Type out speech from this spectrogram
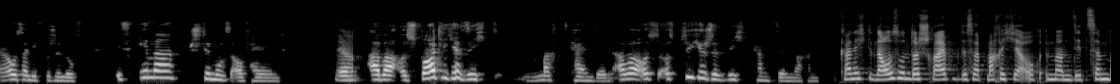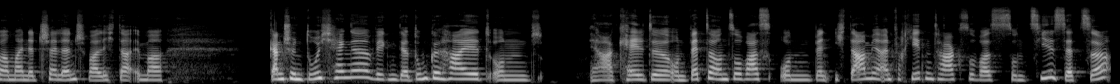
raus an die frische Luft. Ist immer stimmungsaufhellend. Ja. Ähm, aber aus sportlicher Sicht macht es keinen Sinn. Aber aus, aus psychischer Sicht kann es Sinn machen. Kann ich genauso unterschreiben. Deshalb mache ich ja auch immer im Dezember meine Challenge, weil ich da immer ganz schön durchhänge wegen der Dunkelheit und ja, Kälte und Wetter und sowas. Und wenn ich da mir einfach jeden Tag sowas, so ein Ziel setze,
